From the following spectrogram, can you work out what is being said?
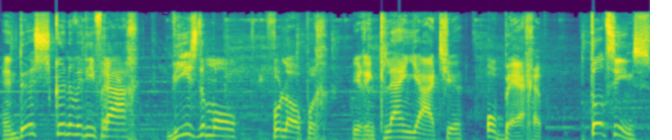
En dus kunnen we die vraag, wie is de mol, voorlopig weer een klein jaartje opbergen. Tot ziens!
